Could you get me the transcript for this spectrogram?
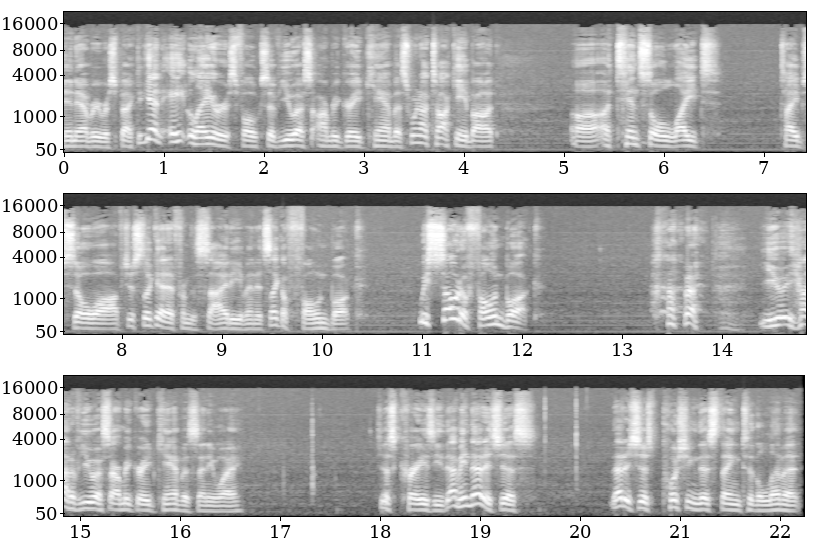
in every respect. Again, eight layers, folks, of U.S. Army grade canvas. We're not talking about uh, a tinsel light type sew off. Just look at it from the side even. It's like a phone book. We sewed a phone book. you out of U.S. Army grade canvas anyway. Just crazy. I mean, that is just that is just pushing this thing to the limit.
